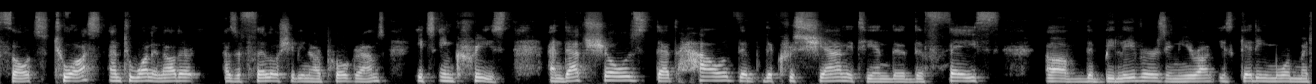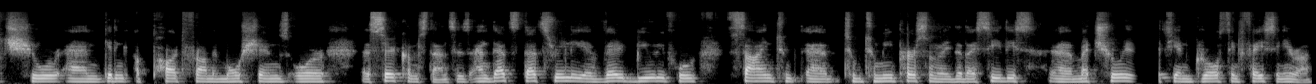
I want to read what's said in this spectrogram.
thoughts to us and to one another as a fellowship in our programs, it's increased. And that shows that how the, the Christianity and the, the faith of the believers in Iran is getting more mature and getting apart from emotions or uh, circumstances, and that's that's really a very beautiful sign to uh, to to me personally that I see this uh, maturity and growth in in Iran.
